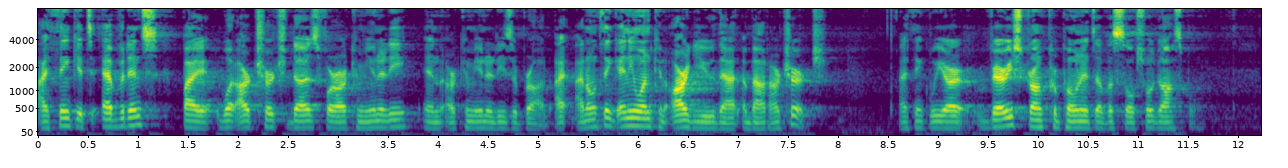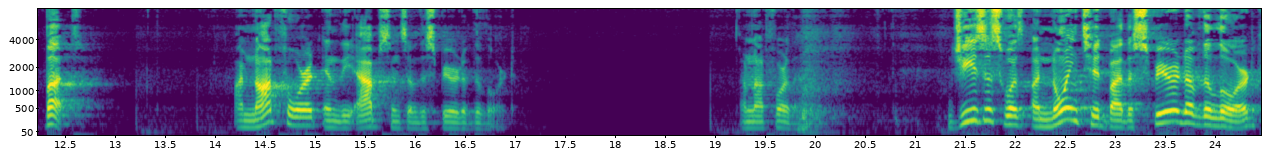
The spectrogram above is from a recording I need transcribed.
I think it's evidence by what our church does for our community and our communities abroad. I, I don't think anyone can argue that about our church. I think we are very strong proponents of a social gospel. But I'm not for it in the absence of the Spirit of the Lord. I'm not for that. Jesus was anointed by the Spirit of the Lord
